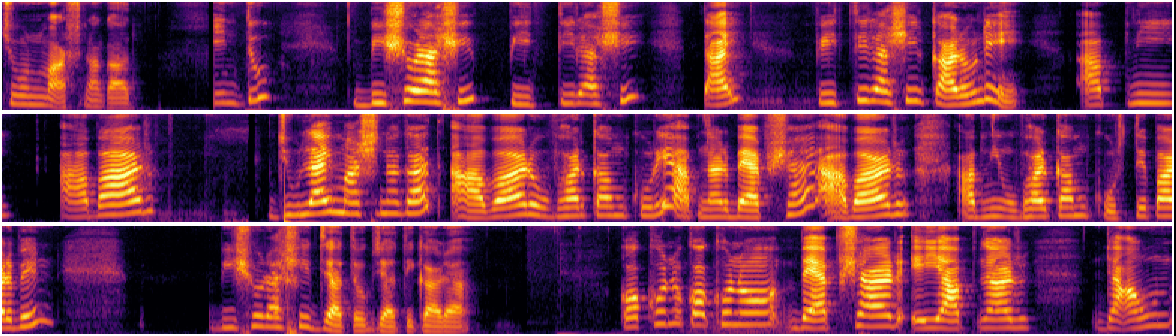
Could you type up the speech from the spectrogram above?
জুন মাস নাগাদ। কিন্তু বিশ্বরাশি, পিতৃরাশি, তাই পিতৃরাশির কারণে আপনি আবার জুলাই মাস নাগাদ আবার ওভারকাম করে আপনার ব্যবসায় আবার আপনি ওভারকাম করতে পারবেন বিশ্বরাশির জাতক জাতিকারা। কখনো কখনো ব্যবসার এই আপনার ডাউন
